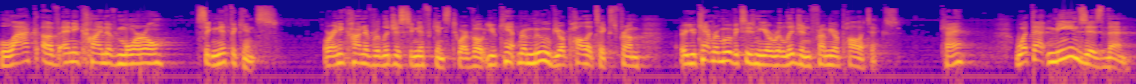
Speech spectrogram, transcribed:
lack of any kind of moral significance or any kind of religious significance to our vote. You can't remove your politics from, or you can't remove, excuse me, your religion from your politics. Okay? What that means is then,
